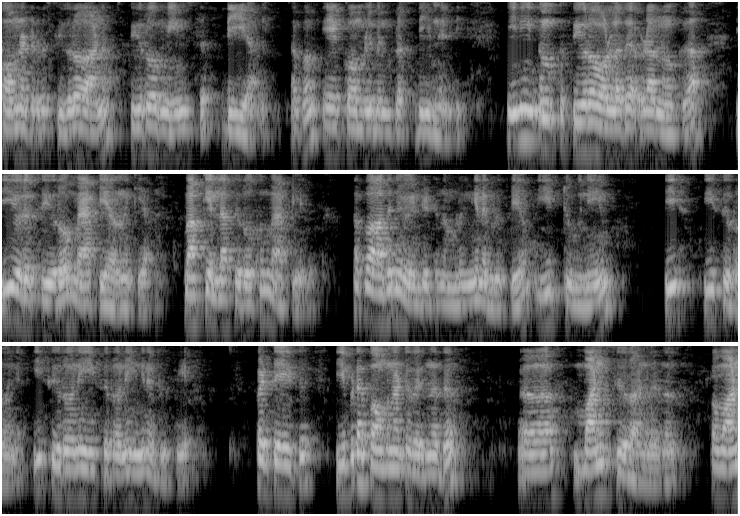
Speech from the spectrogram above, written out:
കോമൺ ആയിട്ടുള്ളത് സീറോ ആണ്. സീറോ മീൻസ് ഡി ആണ്. അപ്പം എ കോംപ്ലിമെന്റ് പ്ലസ് ഡി എന്ന് എഴുതി. ഇനി നമുക്ക് സീറോ ഉള്ളത് എവിടെ നോക്കുക. ഈ ഒരു സീറോ മാപ്പ് ചെയ്യാൻ നിൽക്കുക. ബാക്കി എല്ലാ സീറോസും മാപ്പ് ചെയ്തു. അപ്പോൾ അതിന് വേണ്ടിയിട്ട് നമ്മൾ ഇങ്ങനെ ഗ്രൂപ്പ് ചെയ്യാം. ഈ ടൂനെയും ഈ ഈ സീറോനെ ഈ സീറോനെ ഈ സീറോനെ ഇങ്ങനെ ഗ്രൂപ്പ് ചെയ്യാം. ഇപ്പോഴത്തേക്ക് ഇവിടെ കോമൺ ആയിട്ട് വരുന്നത് വൺ സീറോ ആണ് വരുന്നത്. അപ്പോൾ വൺ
